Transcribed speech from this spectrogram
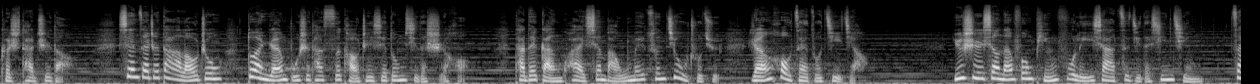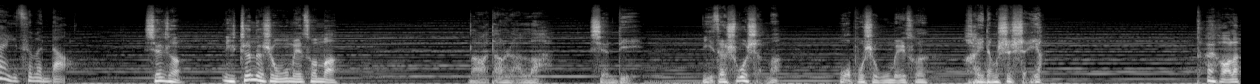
可是他知道，现在这大牢中断然不是他思考这些东西的时候，他得赶快先把吴梅村救出去，然后再做计较。于是向南风平复了一下自己的心情，再一次问道：“先生，你真的是吴梅村吗？”“那当然了，贤弟，你在说什么？我不是吴梅村，还能是谁呀？”“太好了，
